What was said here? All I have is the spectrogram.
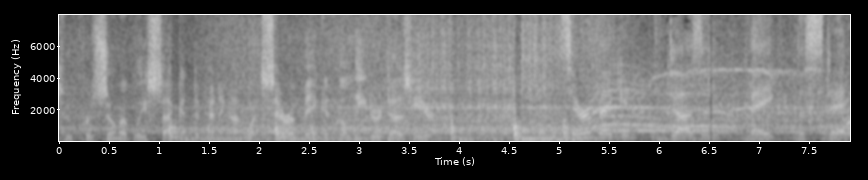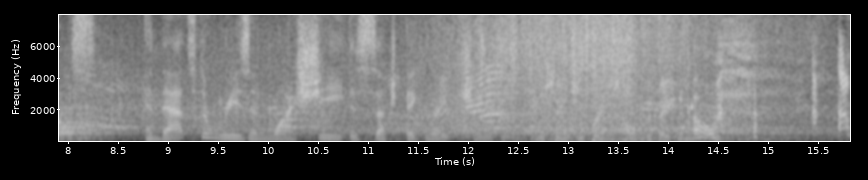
to presumably second, depending on what Sarah Bacon, the leader, does here. Sarah Bacon doesn't make mistakes. And that's the reason why she is such a great champion. Are you saying she brings home the bacon? Oh, I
